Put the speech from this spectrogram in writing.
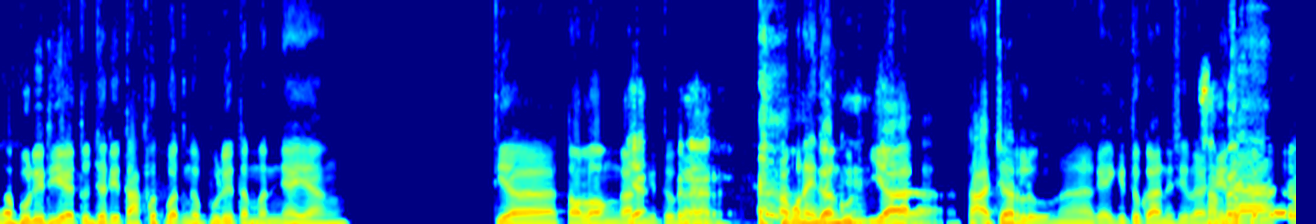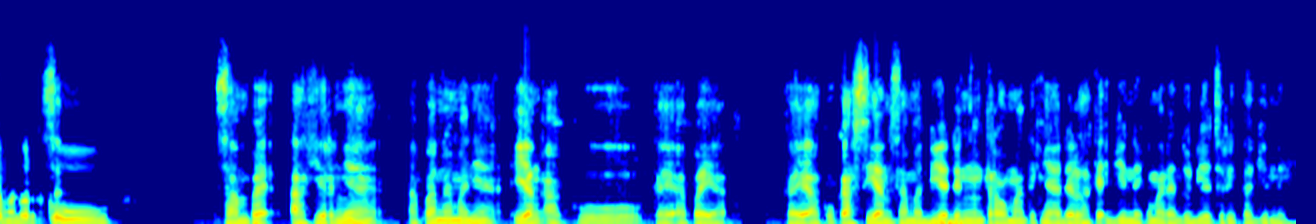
yang ngebully dia itu jadi takut buat ngebully temennya yang dia tolong kan ya gitu benar kan. Kamu nek ganggu dia, tak ajar lu. Nah, kayak gitu kan istilahnya. Sampai- itu benar menurutku. sampai akhirnya apa namanya yang aku kayak apa ya kayak aku kasihan sama dia dengan traumatiknya adalah kayak gini kemarin tuh dia cerita gini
